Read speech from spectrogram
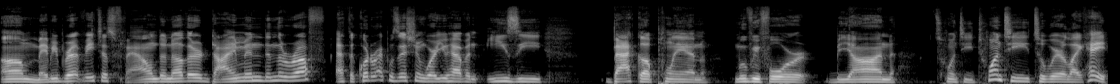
Um, maybe Brett Veach has found another diamond in the rough at the quarterback position where you have an easy backup plan moving forward beyond 2020 to where like hey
